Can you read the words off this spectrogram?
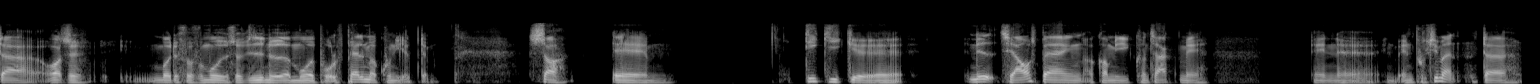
der også måtte få formodet så vide noget om mordet på Olof Palme og kunne hjælpe dem. Så Øh, de gik øh, ned til afspærringen og kom i kontakt med en, øh, en, en politimand, der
